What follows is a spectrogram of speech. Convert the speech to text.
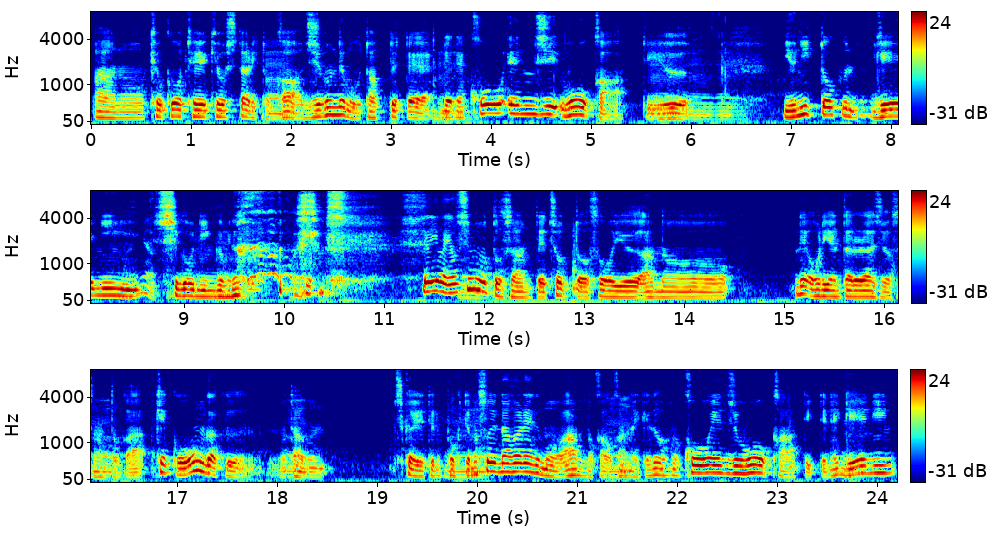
あの曲を提供したりとか、うん。自分でも歌ってて、でね高円寺ウォーカーっていう、ユニットを組んでる芸人何やって45人組の？で今吉本さんってちょっとそういうあのねオリエンタルラジオさんとか、結構音楽も多う分力入れてるっぽくて、うん。まあ、そういう流れにもあるのかわかんないけど、高円寺ウォーカーって言ってね芸人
